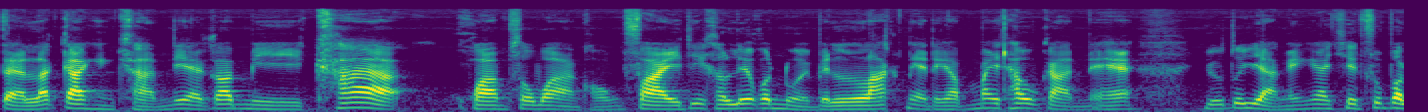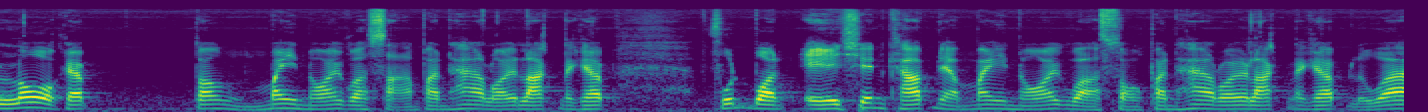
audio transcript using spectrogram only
แต่ละการแข่งขันเนี่ยก็มีค่าความสว่างของไฟที่เขาเรียกว่าหน่วยเป็นลักเนี่ยนะครับไม่เท่ากันนะฮะยกตัวอย่างง่ายๆเช่นฟุตบอลโลกครับต้องไม่น้อยกว่า 3,500 lux นะครับฟุตบอลเอเชียนคัพเนี่ยไม่น้อยกว่า 2,500 lux นะครับหรือว่า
